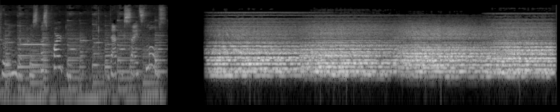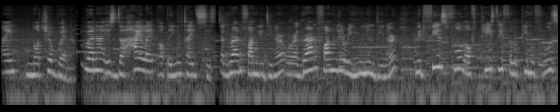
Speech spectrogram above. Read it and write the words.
during the Christmas party. That excites most. Noche Buena. Buena is the highlight of the Yuletide season. It's a grand family dinner or a grand family reunion dinner with feasts full of tasty Filipino foods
